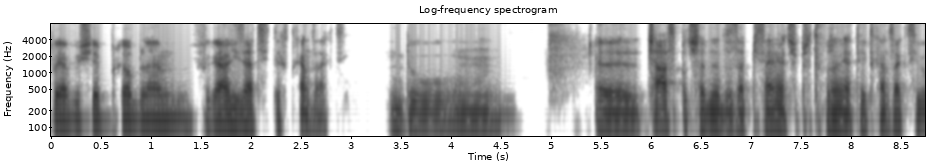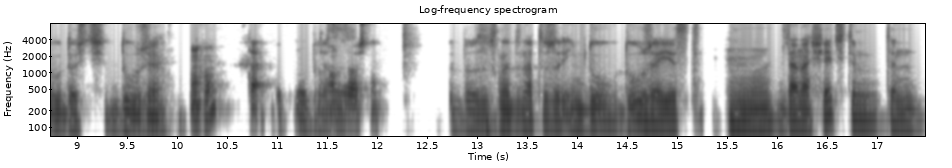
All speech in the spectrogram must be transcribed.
pojawił się problem w realizacji tych transakcji. Był um, czas potrzebny do zapisania czy przetworzenia tej transakcji był dość duży. Mhm, tak, bo, właśnie. Ze względu na to, że im dłużej jest Mm, dana sieć, tym ten,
